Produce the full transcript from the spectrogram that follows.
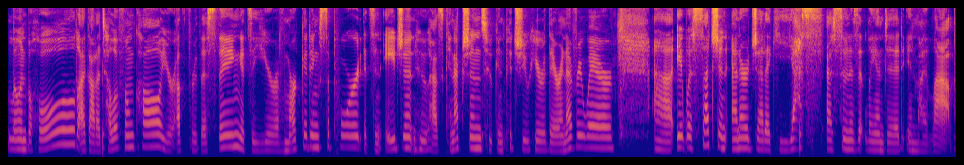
lo and behold, I got a telephone call. You're up for this thing. It's a year of marketing support. It's an agent who has connections who can pitch you here, there, and everywhere. Uh, it was such an energetic yes as soon as it landed in my lap.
